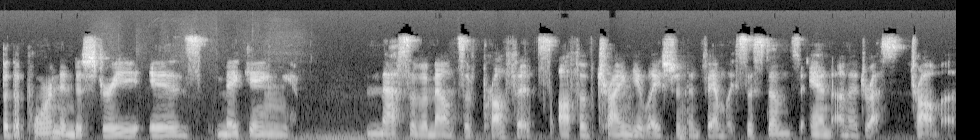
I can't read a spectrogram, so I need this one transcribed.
but the porn industry is making massive amounts of profits off of triangulation and family systems and unaddressed trauma.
